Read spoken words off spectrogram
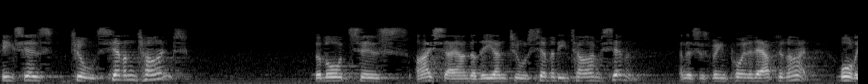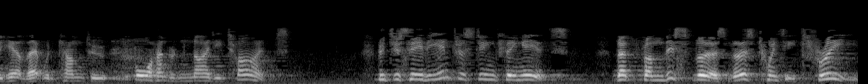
He says, till seven times. The Lord says, I say unto thee until 70 times seven. And this has been pointed out tonight. Altogether, that would come to 490 times. But you see, the interesting thing is that from this verse, verse 23,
